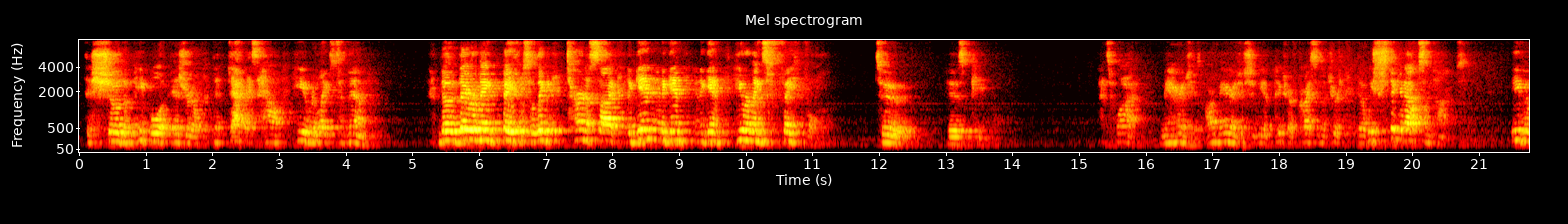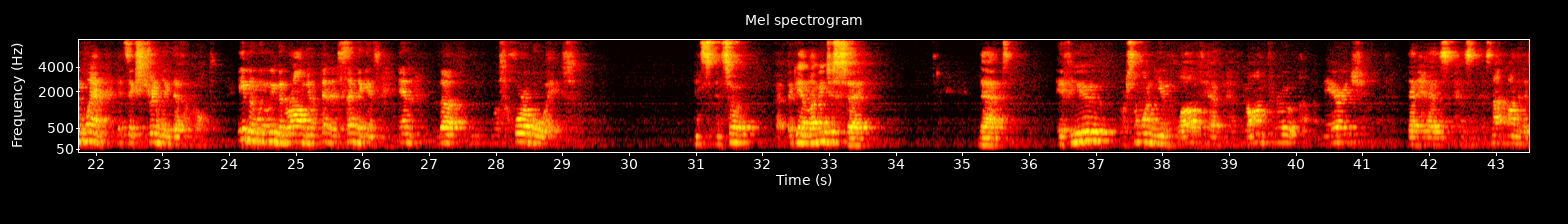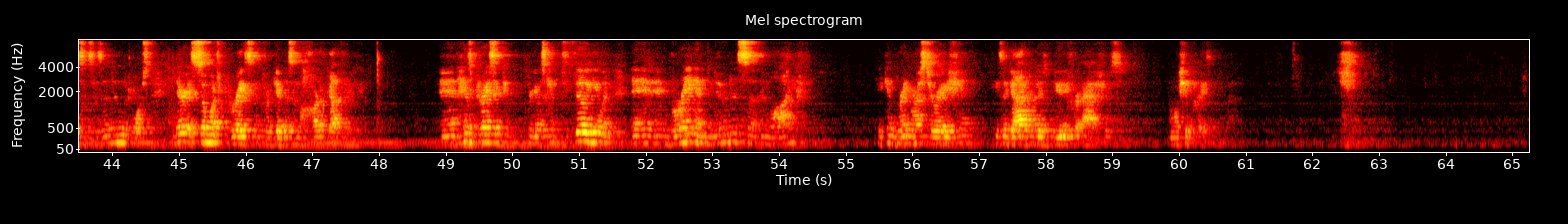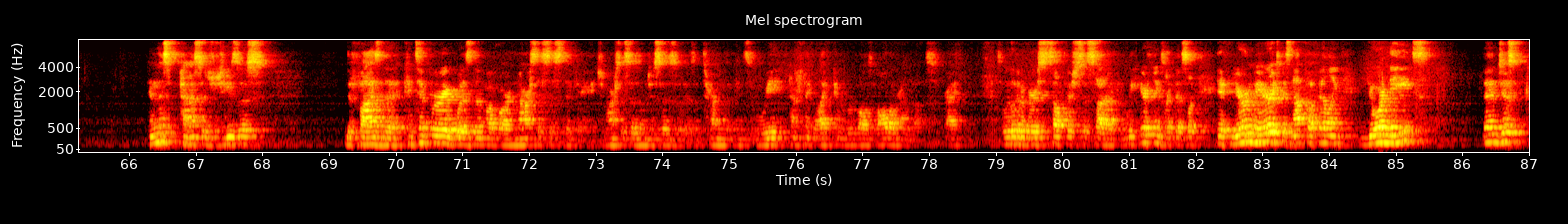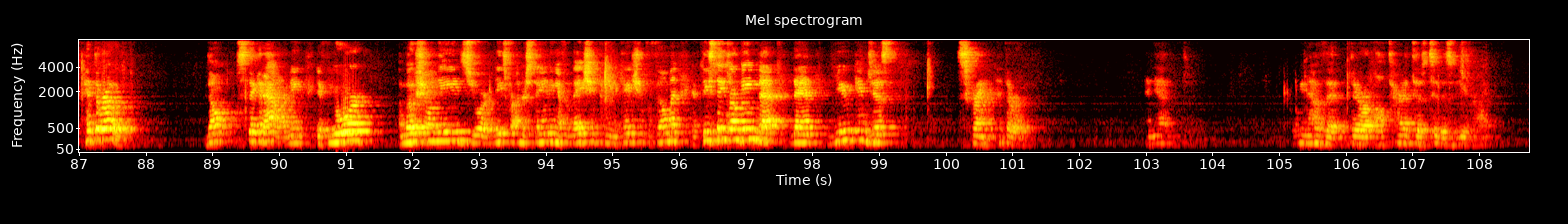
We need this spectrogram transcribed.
To show the people of Israel that that is how he relates to them. Though they remain faithful, so they turn aside again and again and again. He remains faithful to his people. That's why marriages, our marriages, should be a picture of Christ in the church. That we stick it out sometimes even when it's extremely difficult, even when we've been wronged and offended and sinned against in the most horrible ways. And, and so, again, let me just say that if you or someone you've loved have, have gone through a marriage that has, has, has not gone the distance, has ended in divorce, there is so much grace and forgiveness in the heart of God for you. And His grace and forgiveness can fill you and, and, and bring a newness in life. He can bring restoration. He's a God who gives beauty for ashes, and we should praise Him. In this passage, Jesus defies the contemporary wisdom of our narcissistic age. Narcissism just is, is a term that means we kind of think life kind of revolves all around us, right? So we live in a very selfish society. And We hear things like this. Look, if your marriage is not fulfilling your needs, then just hit the road. Don't stick it out. I mean, if your emotional needs, your needs for understanding, information, communication, fulfillment, if these things aren't being met, then you can just scram, hit the road. And yet, we know that there are alternatives to this view, right?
